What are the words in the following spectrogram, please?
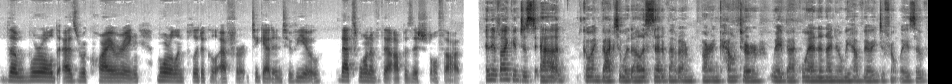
the world as requiring moral and political effort to get into view. That's one of the oppositional thoughts. And if I can just add, going back to what Alice said about our, our encounter way back when, and I know we have very different ways of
